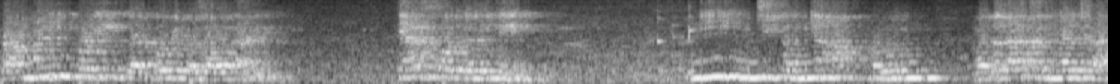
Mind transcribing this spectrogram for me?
प्रामाणिकपणे कर्तव्य बजावत म्हणून मतदारसंघाच्या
